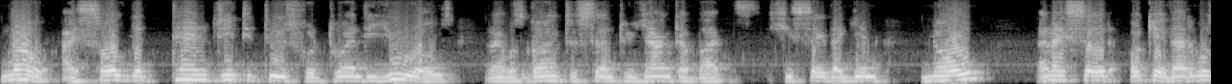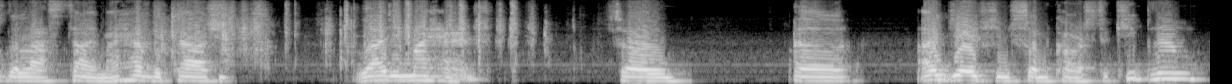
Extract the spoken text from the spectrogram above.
No I sold the 10 GT2s for 20 euros and I was going to send to Yanka but he said again no and I said okay that was the last time. I have the cash right in my hand. So uh, I gave him some cars to keep them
